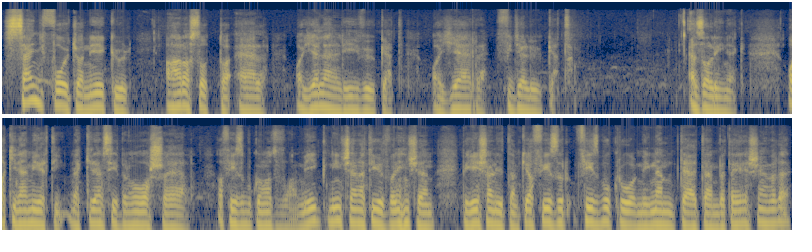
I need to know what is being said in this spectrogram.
szennyfoltja nélkül árasztotta el a jelenlévőket, a jerre figyelőket. Ez a lényeg. Aki nem érti, meg kérem szépen olvassa el. A Facebookon ott van. Még nincsen letiltva, nincsen, még én sem lőttem ki a Facebookról, még nem teltem be teljesen vele,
